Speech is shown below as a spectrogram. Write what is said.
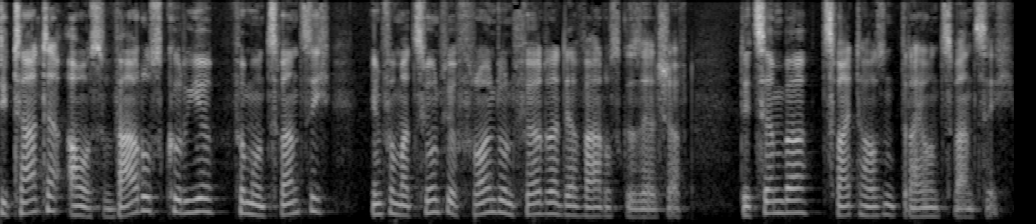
Zitate aus Varus Kurier 25 Information für Freunde und Förderer der Varus Gesellschaft Dezember 2023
